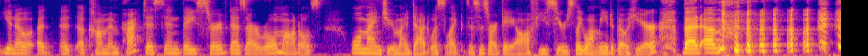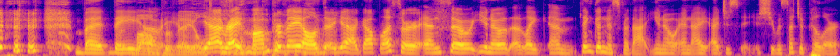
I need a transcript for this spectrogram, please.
you know a, a, a, common practice and they served as our role models. Well mind you my dad was like this is our day off. You seriously want me to go here? But um but they but mom um, prevailed. yeah right mom prevailed. Yeah god bless her. And so you know uh, like um thank goodness for that you know and i i just she was such a pillar.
